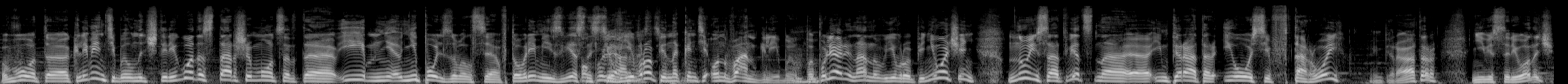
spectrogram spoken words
Вот, Клементи был на 4 года старше Моцарта и не, не пользовался в то время известностью в. Европе. На конти... Он в Англии был популярен, а в Европе не очень. Ну и, соответственно, э, император Иосиф II император, не Виссарионович,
